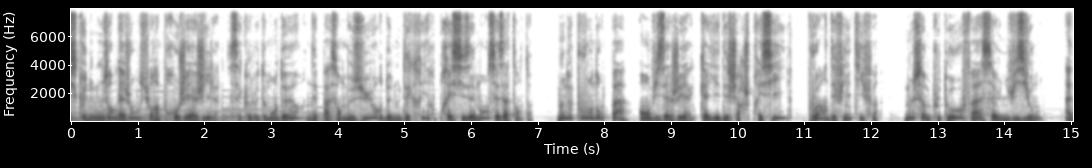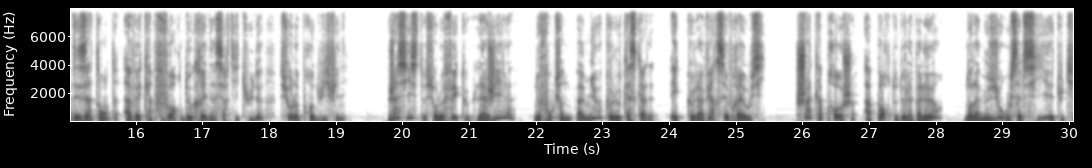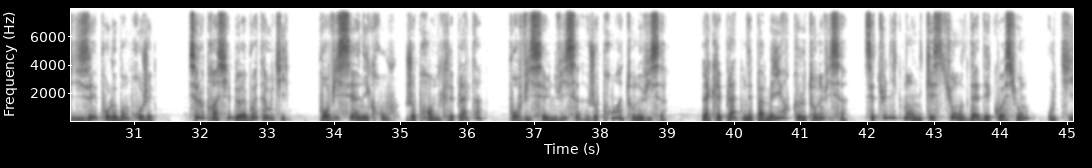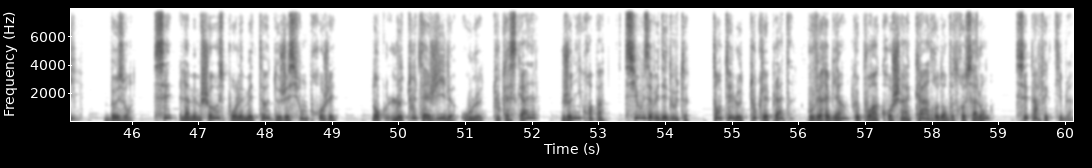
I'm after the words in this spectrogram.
Puisque nous nous engageons sur un projet agile, c'est que le demandeur n'est pas en mesure de nous décrire précisément ses attentes. Nous ne pouvons donc pas envisager un cahier des charges précis voire définitif. Nous sommes plutôt face à une vision, à des attentes avec un fort degré d'incertitude sur le produit fini. J'insiste sur le fait que l'agile ne fonctionne pas mieux que le cascade, et que l'inverse est vrai aussi. Chaque approche apporte de la valeur dans la mesure où celle-ci est utilisée pour le bon projet. C'est le principe de la boîte à outils. Pour visser un écrou, je prends une clé plate, pour visser une vis, je prends un tournevis. La clé plate n'est pas meilleure que le tournevis. C'est uniquement une question d'adéquation, outil, besoin. C'est la même chose pour les méthodes de gestion de projet. Donc le tout agile ou le tout cascade, je n'y crois pas. Si vous avez des doutes, tentez le tout clé plate, vous verrez bien que pour accrocher un cadre dans votre salon, c'est perfectible.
